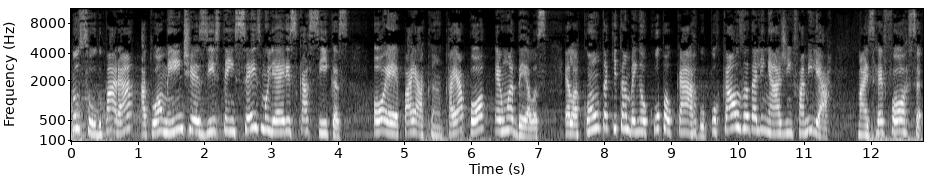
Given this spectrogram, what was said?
No sul do Pará, atualmente existem seis mulheres cacicas. Oé Paiacan Caiapó é uma delas. Ela conta que também ocupa o cargo por causa da linhagem familiar mas reforça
